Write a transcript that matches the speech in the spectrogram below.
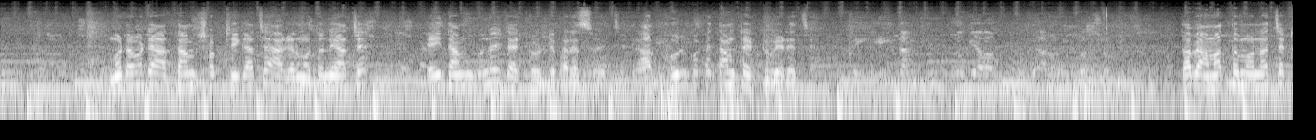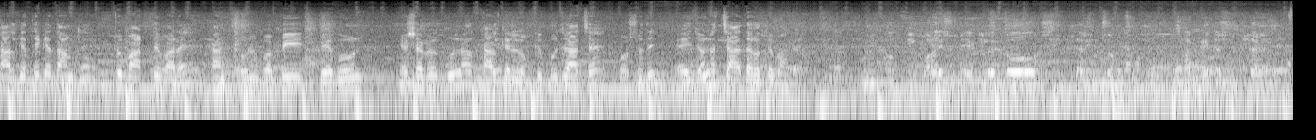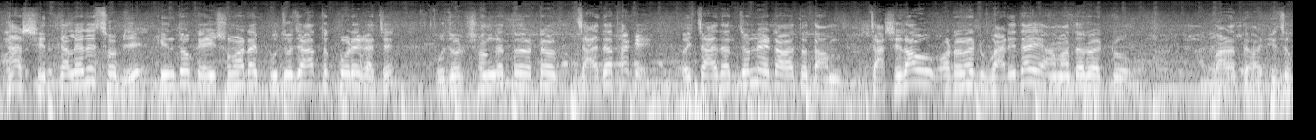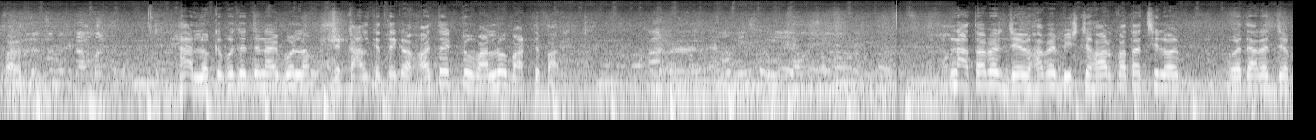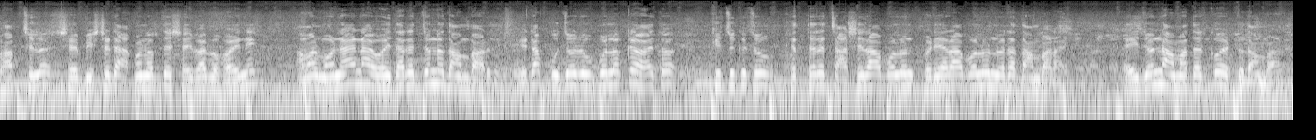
মোটামুটি আর দাম সব ঠিক আছে, আগের মতনই আছে। এই দামগুলোই একটু ডিফারেন্স হয়েছে। আর ফুলকপির দামটা একটু বেড়েছে। তবে আমার তো মনে হচ্ছে কালকে থেকে দামটা একটু বাড়তে পারে, কারণ ফুলকপি, বেগুন এসবগুলো কালকে লক্ষ্মী পুজো আছে, পরশুদিন, এই জন্য চাহিদা হতে পারে। হ্যাঁ শীতকালেরই সবজি কিন্তু এই সময়টায় পুজো যাহা তো পড়ে গেছে, পুজোর সঙ্গে তো একটা চাহিদা থাকে। ওই চাহিদার জন্য এটা হয়তো দাম, চাষিরাও অটোমেটিক বাড়ি দেয়, আমাদেরও একটু বাড়াতে হয়, কিছু করাতে হ্যাঁ লক্ষ্মী পুজোর জন্য আমি বললাম যে কালকে থেকে হয়তো একটু বাড়লেও বাড়তে পারে। না, তবে যেভাবে বৃষ্টি হওয়ার কথা ছিল ওয়েদারের যে ভাব ছিল, সে বৃষ্টিটা এখন অবধি সেইভাবে হয়নি। আমার মনে হয় না ওয়েদারের জন্য দাম বাড়বে। এটা পুজোর উপলক্ষে হয়তো কিছু কিছু ক্ষেত্রে চাষিরা বলুন ফেরিয়ারা বলুন, ওটা দাম বাড়ায়। এই জন্য আমাদেরকেও একটু দাম বাড়বে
